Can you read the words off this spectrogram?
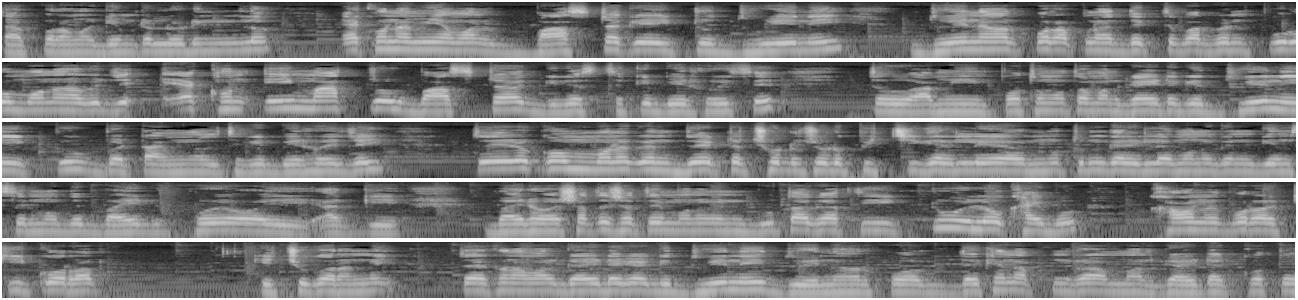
তারপর আমার গেমটা লোডিং নিল। এখন আমি আমার বাসটাকে একটু ধুয়ে নেই। ধুয়ে নেওয়ার পর আপনারা দেখতে পারবেন, পুরো মনে হবে যে এখন এই মাত্র বাসটা গ্যারেজ থেকে বের হয়েছে। তো আমি প্রথমত আমার গাড়িটাকে ধুয়ে নিই একটু, বা টার্মিনাল থেকে বের হয়ে যাই। তো এরকম মনে করেন দু একটা ছোটো ছোটো পিচ্ছি গাড়ি নিয়ে নতুন গাড়ি নিয়ে মনে করেন গেমসের মধ্যে বাইর হয়ে আর কি, বাইর হওয়ার সাথে সাথে মনে করেন গুতাগাতি একটু হইলেও খাইবো। খাওয়ানোর পর আর কী করার? কিচ্ছু করার নেই। তো এখন আমার গাড়িটাকে আগে ধুয়ে নিই। ধুয়ে নেওয়ার পর দেখেন আপনারা আমার গাড়িটা কত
